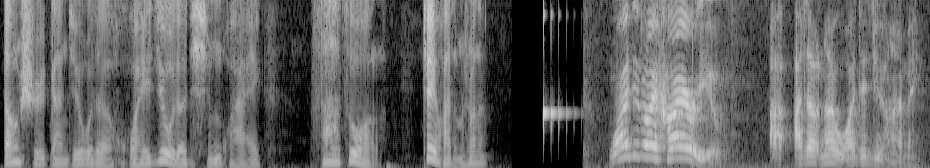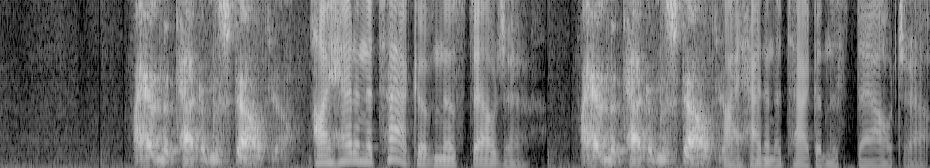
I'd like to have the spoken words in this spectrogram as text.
当时感觉我的怀旧的情怀发作了。这句话怎么说呢？Why did I hire you? I I don't know. Why did you hire me? I had an attack of nostalgia. I had an attack of nostalgia. I had an attack of nostalgia. I had an attack of nostalgia.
